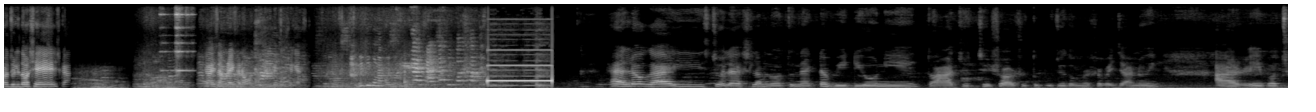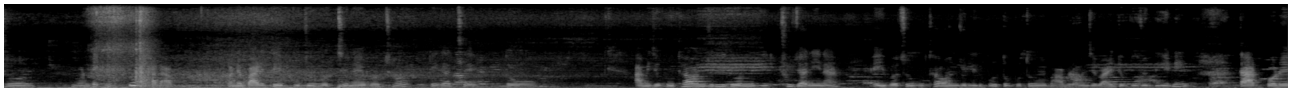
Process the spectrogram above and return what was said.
অঞ্জলি দেওয়া শেষ। গাইস আমরা এখানে অঞ্জলি হ্যালো গাইস চলে আসলাম নতুন একটা ভিডিও নিয়ে। তো আজ হচ্ছে সরস্বতী পুজো, তোমরা সবাই জানোই। আর এবছর মনটা একটু খারাপ। মানে বাড়িতে পুজো হচ্ছে না এবছর, ঠিক আছে? তো আমি যে কোথাও অঞ্জলি দেবো আমি কিচ্ছু জানি না। এই বছর কোথাও অঞ্জলি দেবো? তো প্রথমে ভাবলাম যে বাড়িতে পুজো দিয়ে নিই। তারপরে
